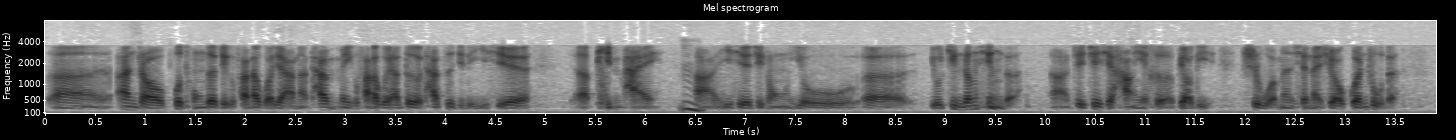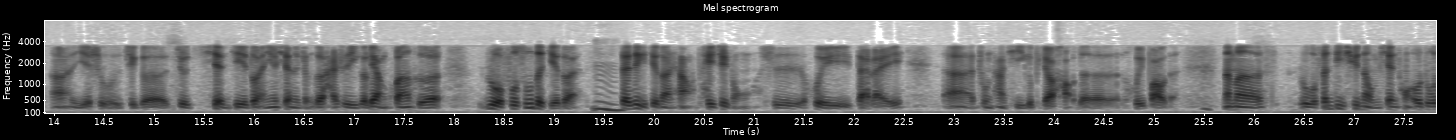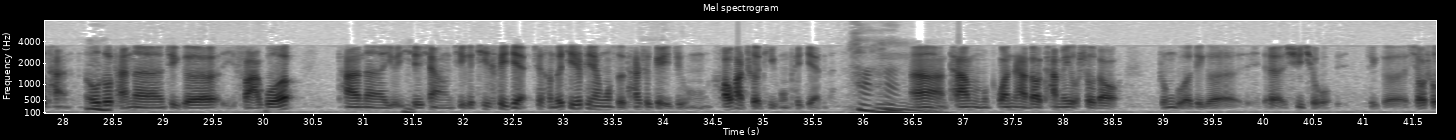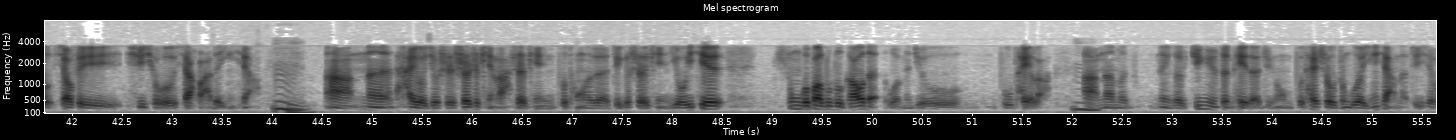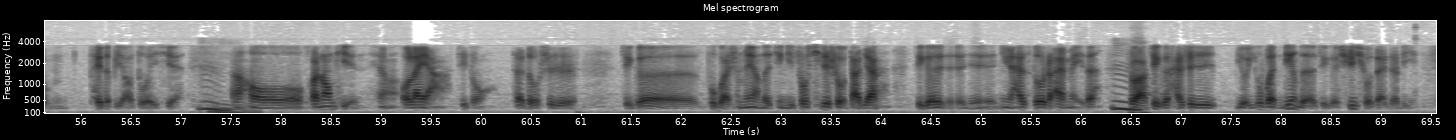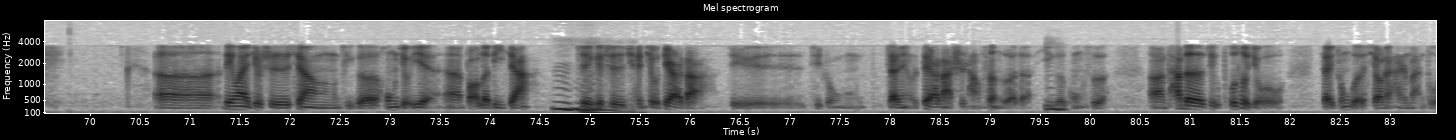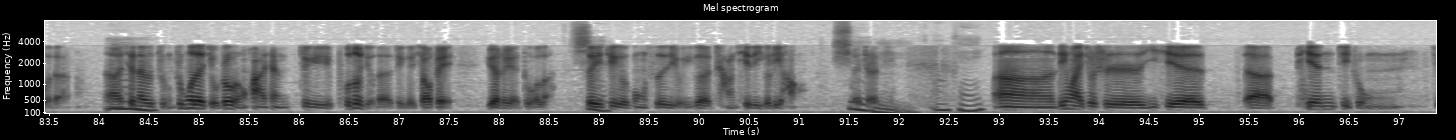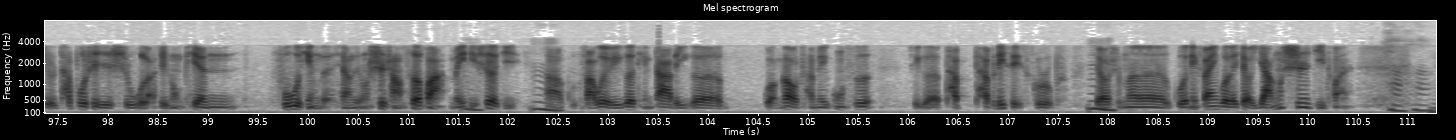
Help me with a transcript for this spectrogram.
呃，按照不同的这个发达国家呢，它每个发达国家都有它自己的一些呃品牌啊，一些这种有呃有竞争性的啊，这这些行业和标的，是我们现在需要关注的。啊，也是这个就现阶段，因为现在整个还是一个量宽和弱复苏的阶段。嗯，在这个阶段上配这种是会带来啊中长期一个比较好的回报的。那么如果分地区呢，我们先从欧洲谈。欧洲谈呢，这个法国它呢有一些像这个汽车配件，这很多汽车配件公司它是给这种豪华车提供配件的。哈哈。啊，他们观察到它没有受到中国这个呃需求。这个销售消费需求下滑的影响，嗯啊，那还有就是奢侈品了，奢侈品不同的这个奢侈品有一些中国暴露度高的，我们就不配了啊。那么那个均匀分配的这种不太受中国影响的这些，我们配的比较多一些。嗯，然后化妆品像欧莱雅这种，它都是这个不管什么样的经济周期的时候，大家这个女孩子都是爱美的，是吧？这个还是有一个稳定的这个需求在这里。呃，另外就是像这个红酒业，呃，宝乐利家，嗯，这个是全球第二大，这个这种占有第二大市场份额的一个公司，啊，它的这个葡萄酒在中国的销量还是蛮多的，呃，现在中中国的酒桌文化，像对葡萄酒的这个消费越来越多了，所以这个公司有一个长期的一个利好在这里。OK，嗯，另外就是一些呃偏这种，就是它不是食物了，这种偏。服务性的，像这种市场策划、媒体设计啊，法国有一个挺大的一个广告传媒公司，这个 Pub Publicis Group，叫什么？国内翻译过来叫杨狮集团。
